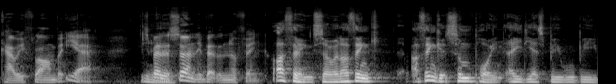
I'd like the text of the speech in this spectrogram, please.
carry Flarm. But yeah, it's yeah. better, certainly better than nothing. I think so, and I think I think at some point ADSB will be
